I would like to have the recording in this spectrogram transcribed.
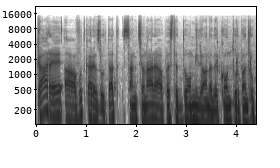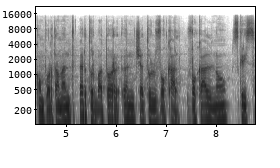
care a avut ca rezultat sancționarea a peste 2 milioane de conturi pentru comportament perturbator în cetul vocal. Vocal, nu scris.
